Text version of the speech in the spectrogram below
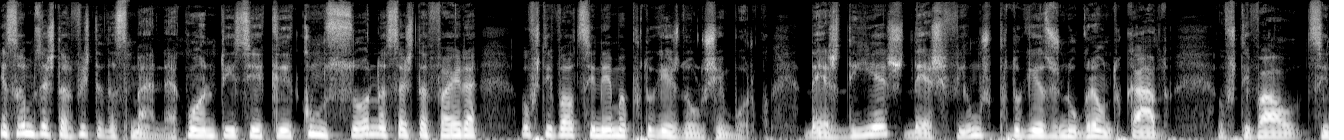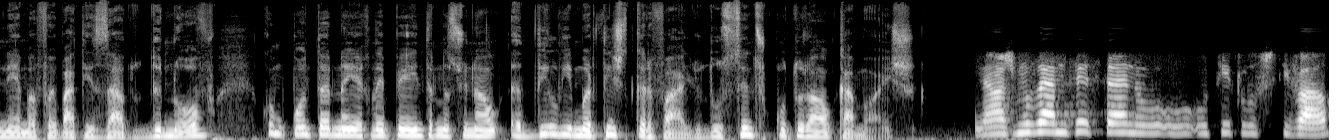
Encerramos esta revista da semana com a notícia que começou na sexta-feira o Festival de Cinema Português do Luxemburgo. Dez dias, dez filmes portugueses no grão tocado. O Festival de Cinema foi batizado de novo, como conta na RDP Internacional Adília Martins de Carvalho, do Centro Cultural Camões. Nós mudamos este ano o, o, título do festival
